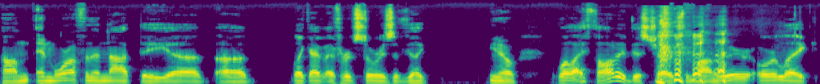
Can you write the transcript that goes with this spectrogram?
Um, and more often than not, they, uh, uh, like I've, I've heard stories of like, you know, well, I thought I discharged the monitor or like,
